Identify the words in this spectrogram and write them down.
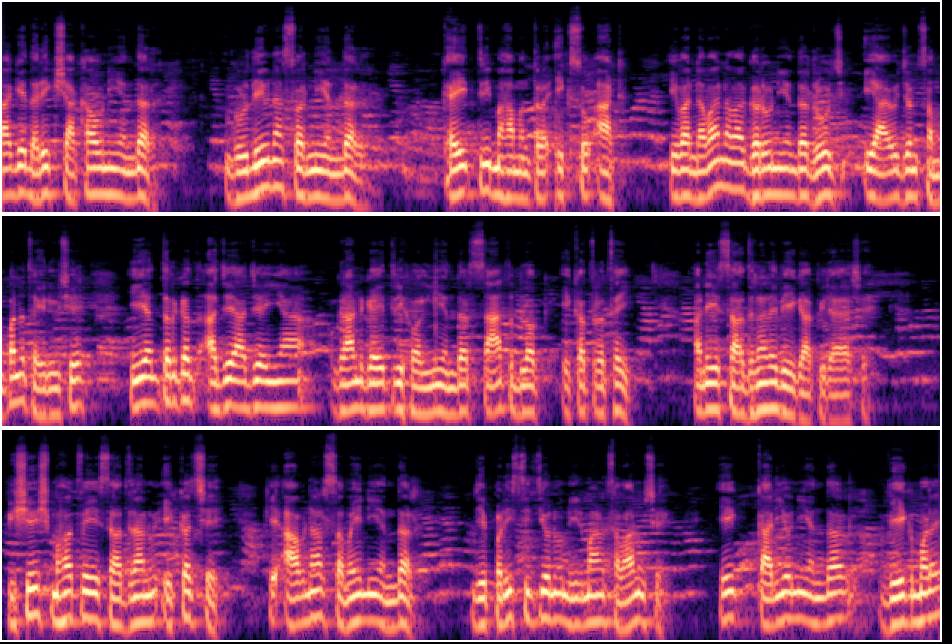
વાગે દરેક શાખાઓની અંદર ગુરુદેવના સ્વરની અંદર ગાયત્રી મહામંત્ર એકસો આઠ એવા નવા નવા ઘરોની અંદર રોજ એ આયોજન સંપન્ન થઈ રહ્યું છે. એ અંતર્ગત આજે આજે અહીંયા ગ્રાન્ડ ગાયત્રી હોલની અંદર સાત બ્લોક એકત્ર થઈ અને એ સાધનાને વેગ આપી રહ્યા છે. વિશેષ મહત્ત્વ એ સાધનાનું એક જ છે કે આવનાર સમયની અંદર જે પરિસ્થિતિઓનું નિર્માણ થવાનું છે, એ કાર્યોની અંદર વેગ મળે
